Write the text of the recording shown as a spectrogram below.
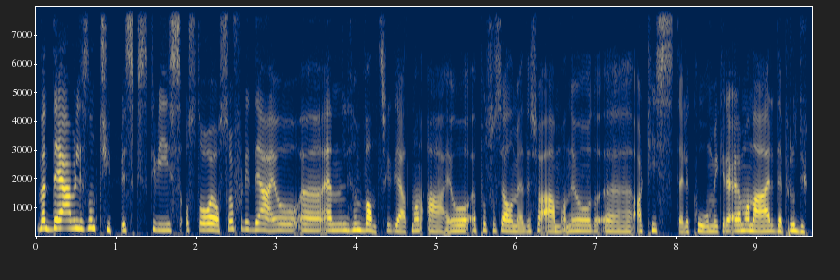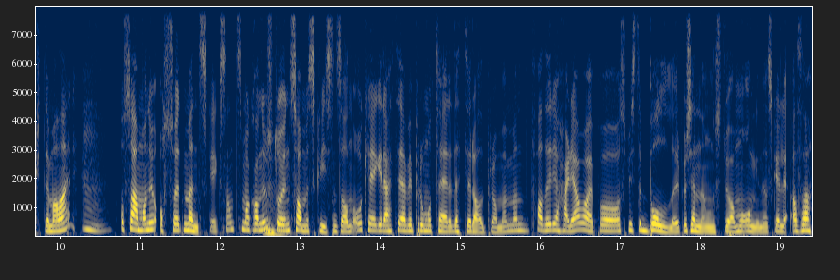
Men det er vel litt sånn typisk skvis å stå i også, fordi det er jo uh, en liksom vanskelig greie at man er jo eh, På sosiale medier så er man jo uh, artist eller komiker, eller man er det produktet man er. Mm. Og så er man jo også et menneske, ikke sant. Så man kan jo Mm. stå i den samme skvisen sånn Ok, greit, jeg vil promotere dette radioprogrammet, men fader, i helga var jeg på og spiste boller på kjenningsstua med ungene skulle Altså,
